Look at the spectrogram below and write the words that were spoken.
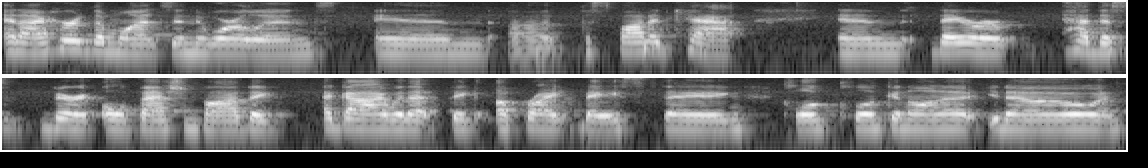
and I heard them once in New Orleans in uh, the Spotted Cat, and they were had this very old fashioned vibe. They, a guy with that big upright bass thing, clunk clunking on it, you know, and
